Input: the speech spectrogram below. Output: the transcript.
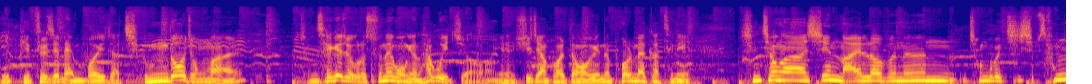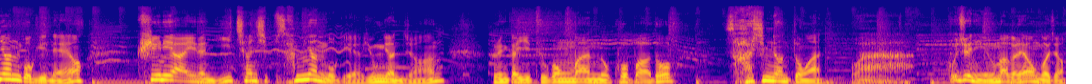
이 비틀즈의 멤버이자 지금도 정말 전 세계적으로 순회 공연하고 있죠. 예, 쉬지 않고 활동하고 있는 폴 맥카트니 신청하신 My Love는 1973년 곡이네요. 퀸이 아이는 2013년 곡이에요. 6년 전. 그러니까 이 두 곡만 놓고 봐도 40년 동안 와 꾸준히 음악을 해온 거죠.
